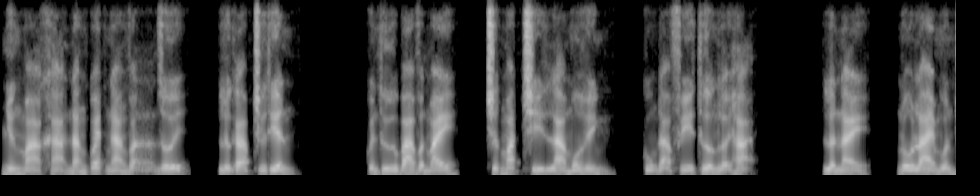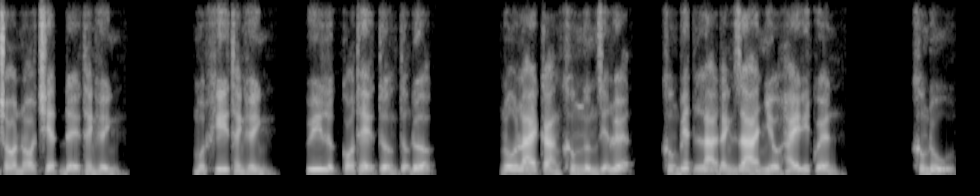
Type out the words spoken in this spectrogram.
nhưng mà khả năng quét ngang vạn giới, lực áp chư thiên. Quyền thứ ba vận may, trước mắt chỉ là mô hình, cũng đã phi thường lợi hại. Lần này, nô lai muốn cho nó triệt để thành hình. Một khi thành hình, uy lực có thể tưởng tượng được. Nô lai càng không ngừng diễn luyện, không biết là đánh ra nhiều hay ít quyền. Không đủ,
